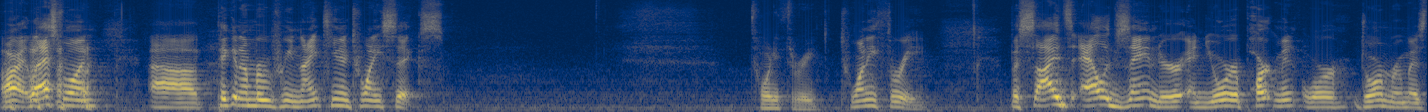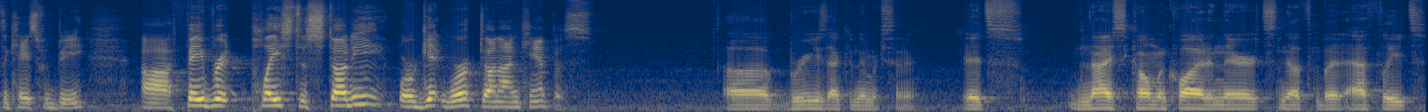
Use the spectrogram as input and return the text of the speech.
All right, last one. Uh, pick a number between 19 and 26. Twenty-three. 23. Besides Alexander and your apartment or dorm room, as the case would be, uh, favorite place to study or get work done on campus? Uh, Brees Academic Center. It's nice, calm, and quiet in there. It's nothing but athletes,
